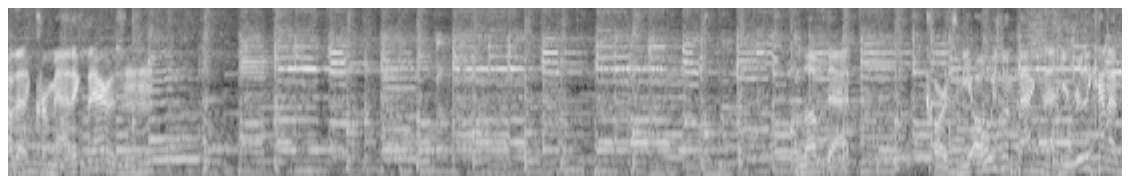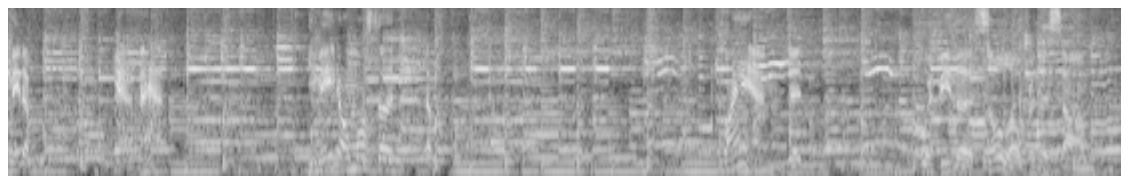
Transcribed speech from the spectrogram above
Oh, that chromatic there. was- mm-hmm. I love that chords, and he always went back to that. He really kind of made a, yeah, that. He made almost a, a plan that would be the solo for this song.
